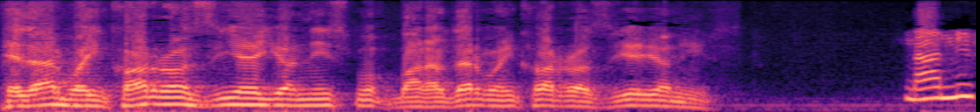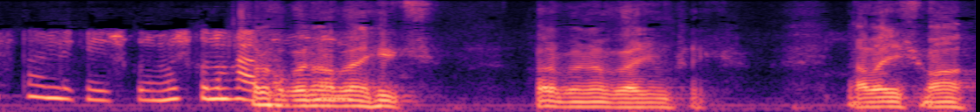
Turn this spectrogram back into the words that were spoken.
پدر با این کار راضیه یا نیست؟ برادر با این کار راضیه یا نیست؟ نه نیستن دیگه هیچ کدوم. هیچ کدوم خب بنابراین هیچ. خب بنابراین فکر بنابراین شما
